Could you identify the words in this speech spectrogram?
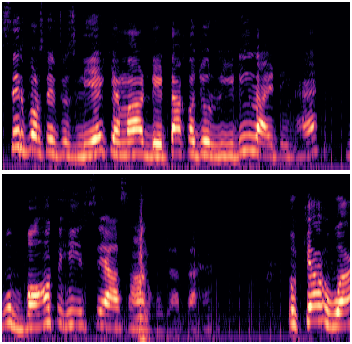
सिर्फ़ और सिर्फ़ इसलिए कि हमारा डेटा का जो रीडिंग राइटिंग है, वो बहुत ही इससे आसान हो जाता है। तो क्या हुआ?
